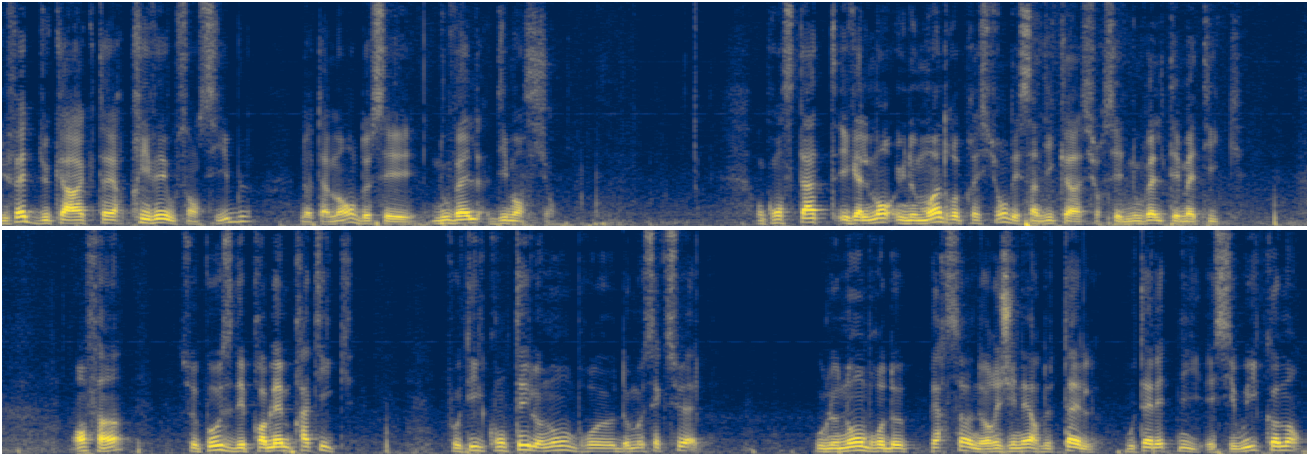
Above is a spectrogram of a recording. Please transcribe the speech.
du fait du caractère privé ou sensible, notamment de ces nouvelles dimensions. On constate également une moindre pression des syndicats sur ces nouvelles thématiques. Enfin, se posent des problèmes pratiques. Faut-il compter le nombre d'homosexuels? Ou le nombre de personnes originaires de telle ou telle ethnie Et si oui, comment?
